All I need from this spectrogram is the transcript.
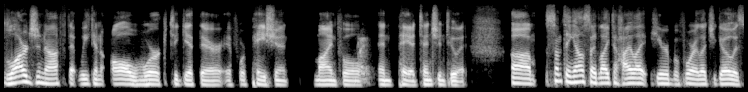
large enough that we can all work to get there if we're patient mindful and pay attention to it um, something else i'd like to highlight here before i let you go is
